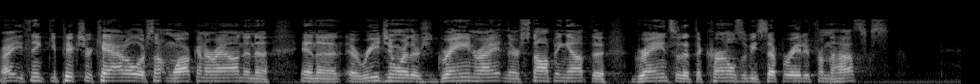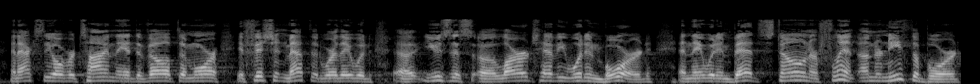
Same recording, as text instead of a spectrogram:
Right? You think you picture cattle or something walking around in a in a, a, region where there's grain, right? And they're stomping out the grain so that the kernels will be separated from the husks. And actually, over time, they had developed a more efficient method where they would uh, use this uh, large, heavy wooden board and they would embed stone or flint underneath the board,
